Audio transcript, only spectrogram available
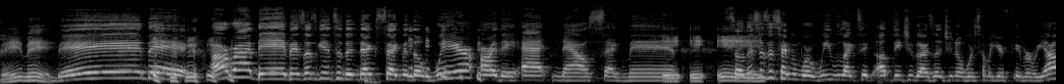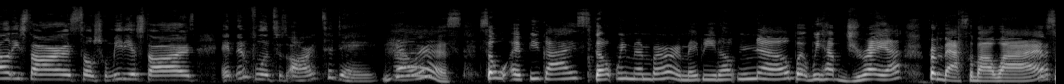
Baby. baby. All right, babies. Let's get into the next segment, the Where Are They At Now segment. Eh, eh, So this eh. is a segment where we would like to update you guys, let you know where some of your favorite reality stars, social media stars, and influencers are today. Howard? Yes. So if you guys don't remember, or maybe you don't know, but we have Draya from Basketball Wives.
